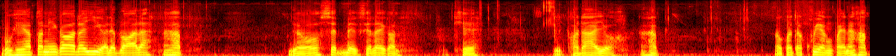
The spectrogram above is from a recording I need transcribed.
โอเคครับ ตอนนี้ก็ได้เหยื่อเรียบร้อยแล้วนะครับ เดี๋ยวเซตเบรกเซตอะไรก่อน โอเคหยุดพอได้อยู่นะครับ เราก็จะเคลี้ยงไปนะครับ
